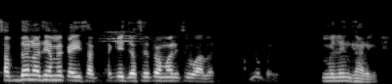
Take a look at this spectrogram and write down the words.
શબ્દ નથી અમે કહી શકતા કે જશે તો અમારી શું હાલત. મિલિંદ ઘાડગે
